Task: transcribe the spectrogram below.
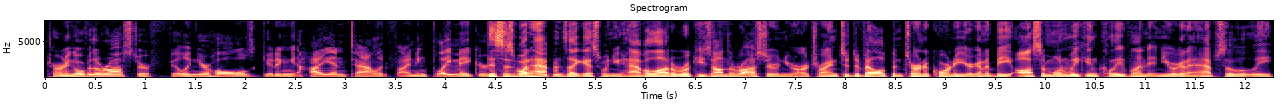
Turning over the roster, filling your holes, getting high end talent, finding playmakers. This is what happens, I guess, when you have a lot of rookies on the roster and you are trying to develop and turn a corner. You're going to be awesome one week in Cleveland, and you're going to absolutely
